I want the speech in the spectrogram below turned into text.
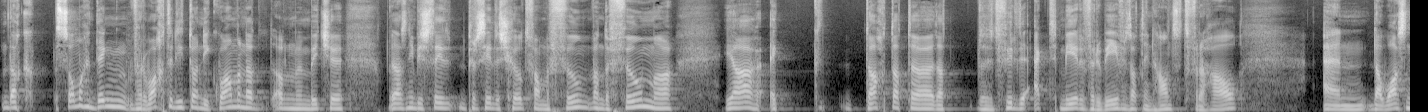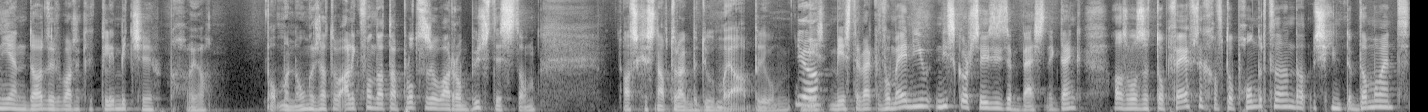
omdat ik sommige dingen verwachtte die toch niet kwamen. Dat, me een beetje, dat is niet per se, per se de schuld van, mijn film, van de film, maar ja, ik dacht dat, eh, dat het vierde act meer verweven zat in Hans het verhaal. En dat was niet, en daardoor was ik een klein beetje oh ja, op mijn honger zat. Al, Ik vond dat dat plots zo wat robuust is dan. Als je snapt wat ik bedoel. Maar ja, ik bedoel, Ja. mees- meesterwerk. Voor mij niet, niet Scorsese is de beste. Ik denk, als we onze top 50 of top 100 dan, dat misschien op dat moment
